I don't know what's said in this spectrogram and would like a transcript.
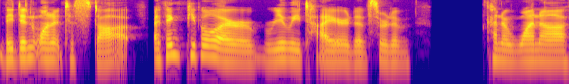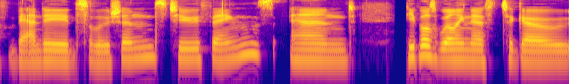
They didn't want it to stop. I think people are really tired of sort of kind of one off band aid solutions to things. And people's willingness to go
